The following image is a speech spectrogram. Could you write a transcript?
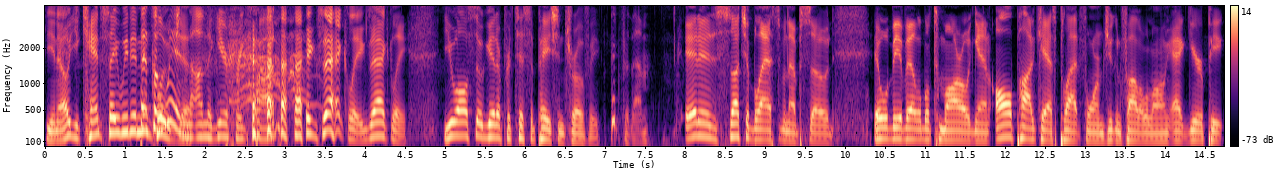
You know, you can't say we didn't That's include win you. on the Gear Freaks pod. exactly, exactly. You also get a participation trophy. Good for them. It is such a blast of an episode. It will be available tomorrow again. All podcast platforms. You can follow along at Gear, Pe-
